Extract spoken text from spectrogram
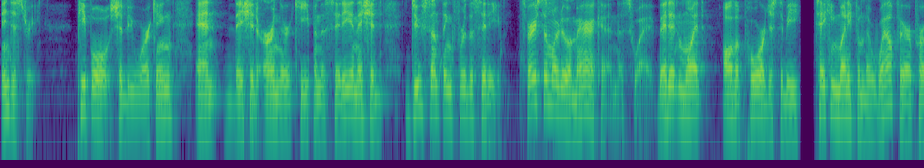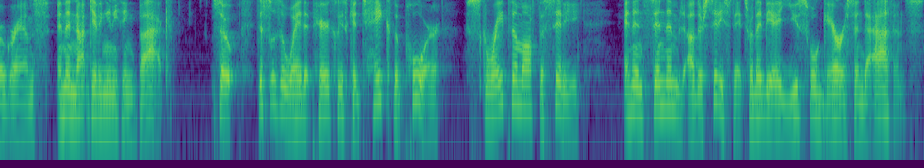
industry. People should be working and they should earn their keep in the city and they should do something for the city. It's very similar to America in this way. They didn't want all the poor just to be taking money from their welfare programs and then not giving anything back. So, this was a way that Pericles could take the poor, scrape them off the city, and then send them to other city states where they'd be a useful garrison to Athens.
